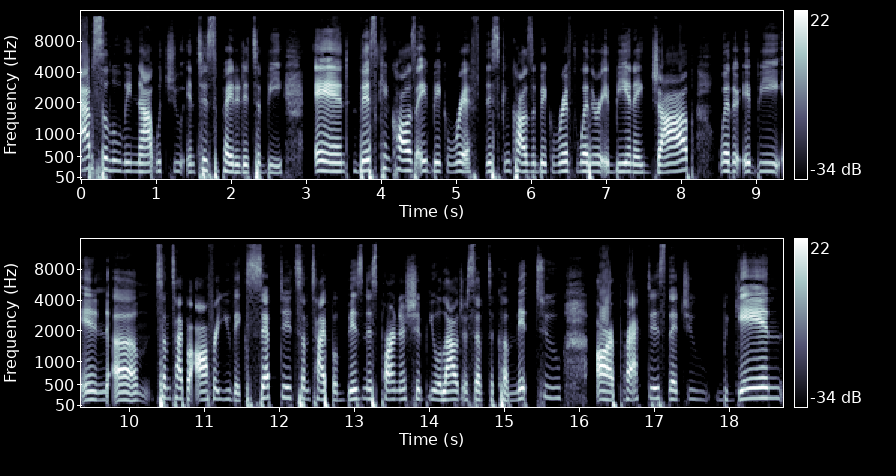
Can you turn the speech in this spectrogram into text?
absolutely not what you anticipated it to be. And this can cause a big rift. This can cause a big rift, whether it be in a job, whether it be in um, some type of offer you've accepted, some type of business partnership you allowed yourself to commit to, or practice that you began,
